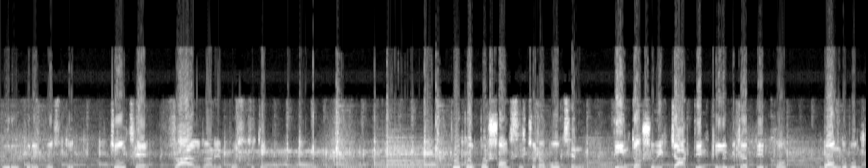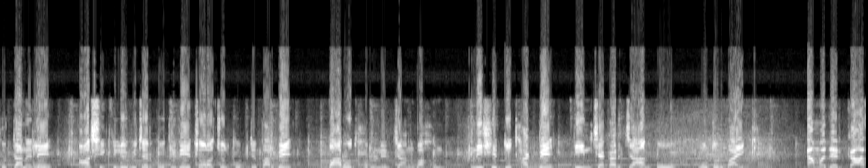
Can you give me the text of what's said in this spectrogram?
পুরোপুরি প্রস্তুত। চলছে ট্রায়াল রানের প্রস্তুতি। প্রকল্প সংশ্লিষ্টরা বলছেন, তিন দশমিক চার তিন কিলোমিটার দীর্ঘ বঙ্গবন্ধু টানেলে আশি কিলোমিটার গতিতে চলাচল করতে পারবে বারো ধরনের যানবাহন। নিষিদ্ধ থাকবে তিন চাকার যান ও মোটর বাইক আমাদের কাজ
